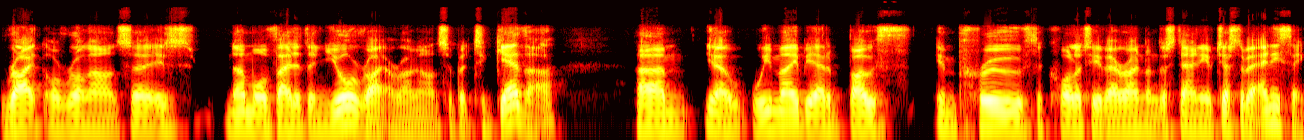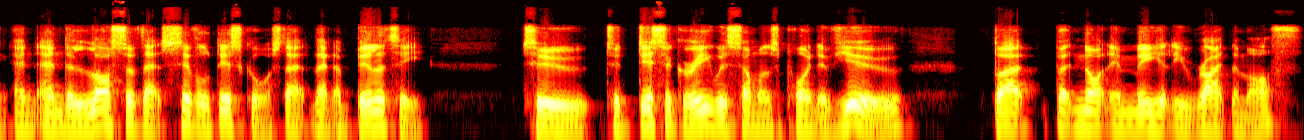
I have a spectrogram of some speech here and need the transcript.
right or wrong answer is no more valid than your right or wrong answer. But together, um, you know, we may be able to both improve the quality of our own understanding of just about anything. And and the loss of that civil discourse, that that ability to to disagree with someone's point of view, but but not immediately write them off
